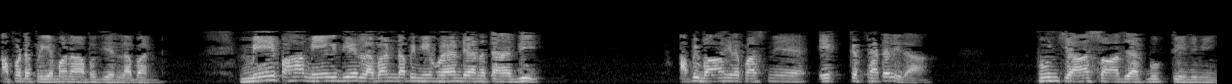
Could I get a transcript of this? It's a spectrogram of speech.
අපට ප්‍රියමනාප විදියට ලබන්න. මේ පහ මේ විදියට ලබන්න අපි මේ හොයන්න යන තැනදී අපි බාහිර ප්‍රශ්නය එක්ක පැටලිලා පුංචි ආස්වාදයක් භුක්ති විඳිමින්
